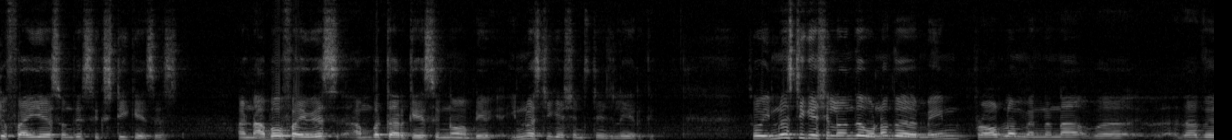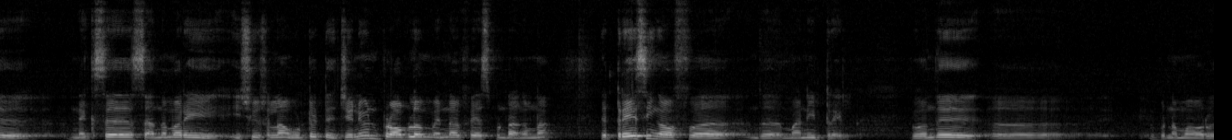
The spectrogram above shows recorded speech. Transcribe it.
to five years வந்து sixty cases and above five years ஐம்பத்தாறு கேஸ் இன்னும் அப்படி இன்வெஸ்டிகேஷன் ஸ்டேஜ்லேயே இருக்குது ஸோ இன்வெஸ்டிகேஷனில் வந்து one of the main problem என்னென்னா அதாவது நெக்ஸஸ் அந்த மாதிரி இஷ்யூஸ் எல்லாம் விட்டுட்டு ஜென்யூன் ப்ராப்ளம் என்ன ஃபேஸ் பண்ணுறாங்கன்னா இந்த ட்ரேசிங் ஆஃப் இந்த மணி ட்ரெயில் இப்போ வந்து இப்போ நம்ம ஒரு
